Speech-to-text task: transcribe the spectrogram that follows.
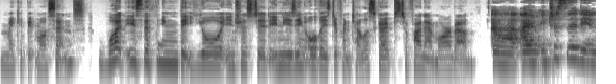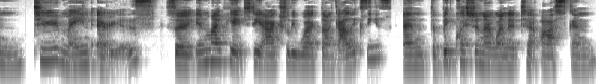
make a bit more sense. What is the thing that you're interested in using all these different telescopes to find out more about? Uh, I'm interested in two main areas. So, in my PhD, I actually worked on galaxies. And the big question I wanted to ask and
